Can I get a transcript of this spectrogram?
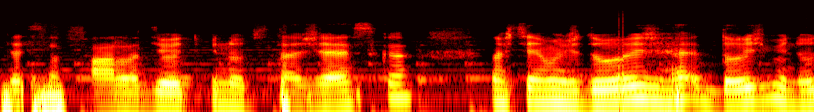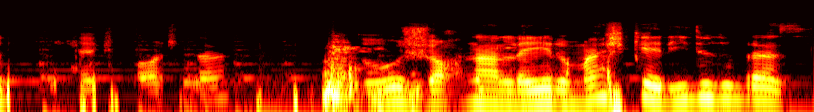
dessa fala de oito minutos da Jéssica, nós temos dois, dois minutos de resposta do jornaleiro mais querido do Brasil.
